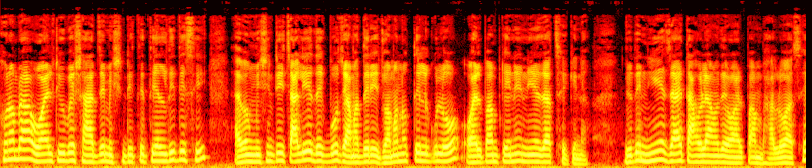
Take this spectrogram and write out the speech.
এখন আমরা অয়েল টিউবের সাহায্যে মেশিনটিতে তেল দিতেছি এবং মেশিনটি চালিয়ে দেখব যে আমাদের এই জমানো তেলগুলো অয়েল পাম্প টেনে নিয়ে যাচ্ছে কিনা। যদি নিয়ে যায় তাহলে আমাদের অয়েল পাম্প ভালো আছে,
